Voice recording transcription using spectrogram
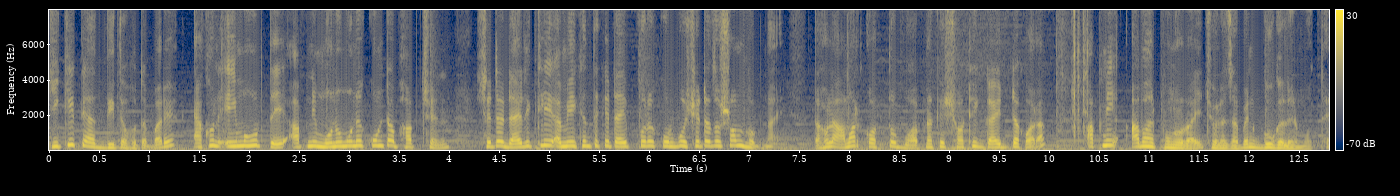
কী কী ট্যাগ দিতে হতে পারে? এখন এই মুহূর্তে আপনি মনে মনে কোনটা ভাবছেন, সেটা ডাইরেক্টলি আমি এখান থেকে টাইপ করে করব, সেটা তো সম্ভব নয়। তাহলে আমার কর্তব্য আপনাকে সঠিক গাইডটা করা। আপনি আবার পুনরায় চলে যাবেন গুগলের মধ্যে।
